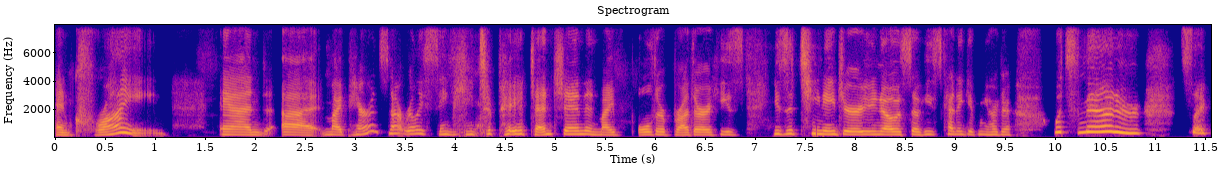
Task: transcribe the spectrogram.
and crying. And uh, my parents not really seeming to pay attention. And my older brother he's he's a teenager you know so he's kind of giving me hard time. What's the matter? It's like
